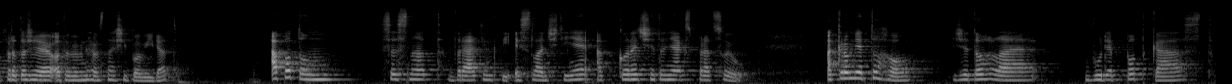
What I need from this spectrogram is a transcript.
protože o tom je mnohem snaží povídat. A potom se snad vrátím k té islandštině a konečně to nějak zpracuju. A kromě toho, že tohle bude podcast,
